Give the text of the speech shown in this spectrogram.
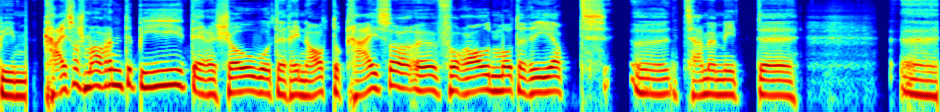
beim Kaiserschmarren dabei, der Show, wo der Renato Kaiser äh, vor allem moderiert, äh, zusammen mit äh, äh,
